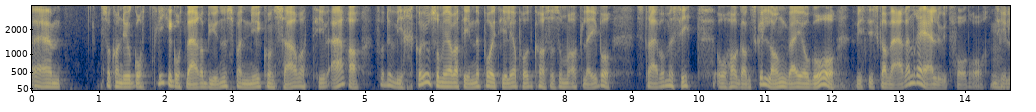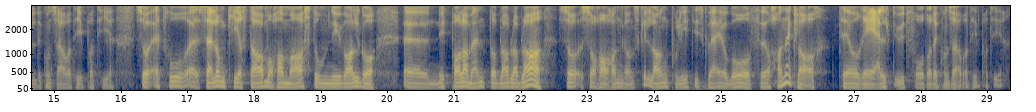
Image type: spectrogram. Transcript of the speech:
eh, så kan det jo godt, like godt være begynnelsen på en ny konservativ æra. For det virker jo, som vi har vært inne på i tidligere podkaster, som at Labour strever med sitt og har ganske lang vei å gå hvis de skal være en reell utfordrer mm. til det konservative partiet. Så jeg tror, eh, selv om Kier Starmer har mast om nyvalg og uh, nytt parlament og bla, bla, bla, så, så har han ganske lang politisk vei å gå før han er klar til å reelt utfordre det konservative partiet.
